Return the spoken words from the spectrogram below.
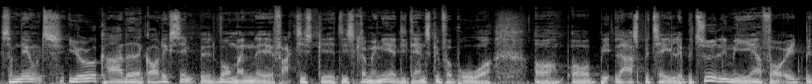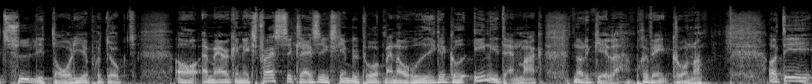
Som nævnt, Eurocardet er et godt eksempel, hvor man øh, faktisk øh, diskriminerer de danske forbrugere og, og be, lader os betale betydeligt mere for et betydeligt dårligere produkt. Og American Express er et klassisk eksempel på, at man overhovedet ikke er gået ind i Danmark, når det gælder privatkunder. Og det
